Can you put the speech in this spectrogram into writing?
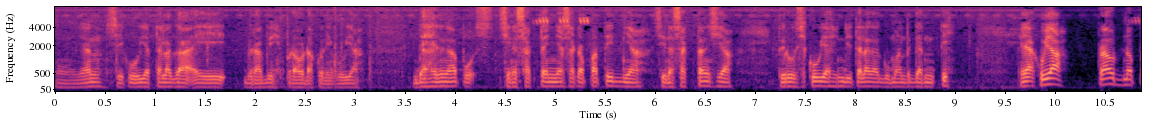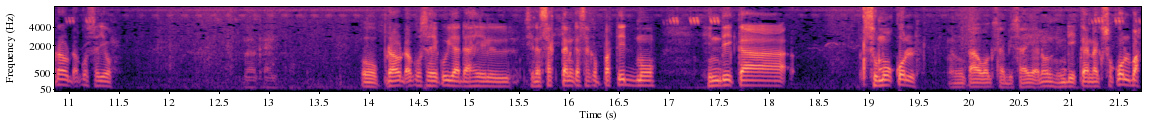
Oh, yan, si kuya talaga ay grabe, proud ako ni kuya. Dahil nga po, sinasaktan niya sa kapatid niya, sinasaktan siya, pero si kuya hindi talaga gumaganti. Kaya kuya, proud na proud ako sa iyo. Bagan. Oh, proud ako sa iyo kuya dahil sinasaktan ka sa kapatid mo, hindi ka sumukol. Anong tawag sa Bisaya noon? Hindi ka nagsukol ba?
